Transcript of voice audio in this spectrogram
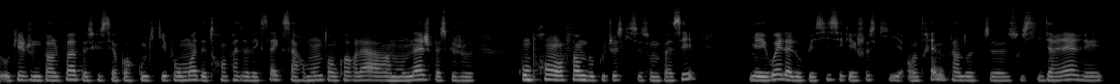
auxquelles je ne parle pas parce que c'est encore compliqué pour moi d'être en phase avec ça et que ça remonte encore là à mon âge parce que je comprends enfin beaucoup de choses qui se sont passées. Mais ouais, l'alopécie, c'est quelque chose qui entraîne plein d'autres soucis derrière et,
